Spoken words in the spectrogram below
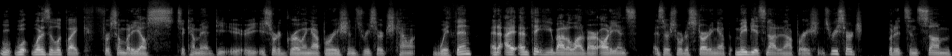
what, what does it look like for somebody else to come in? Do you, are you sort of growing operations research talent within? And I, I'm thinking about a lot of our audience as they're sort of starting up. Maybe it's not in operations research, but it's in some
